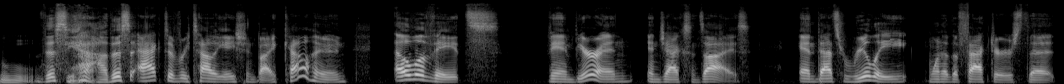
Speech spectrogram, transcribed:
Ooh. this yeah, this act of retaliation by Calhoun elevates Van Buren in Jackson's eyes. And that's really one of the factors that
